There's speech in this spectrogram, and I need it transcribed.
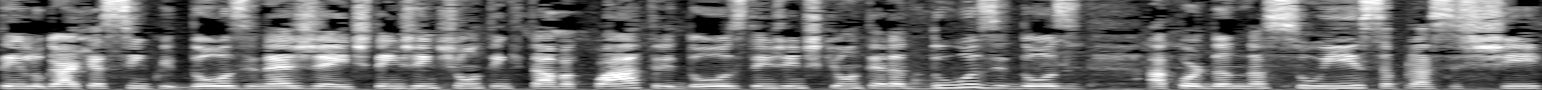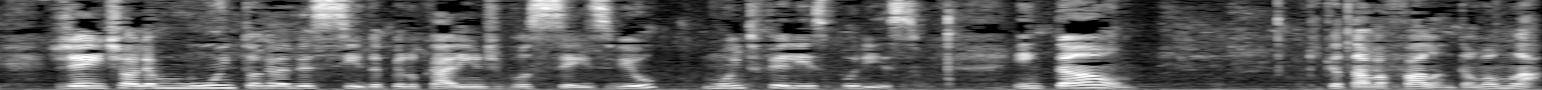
Tem lugar que é 5 e 12, né, gente? Tem gente ontem que estava 4 e 12. Tem gente que ontem era 2 e 12 acordando na Suíça para assistir. Gente, olha, muito agradecida pelo carinho de vocês, viu? Muito feliz por isso. Então, que eu estava falando. Então vamos lá.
